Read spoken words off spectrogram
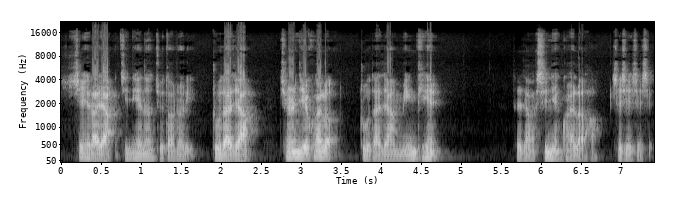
谢谢大家，今天呢就到这里，祝大家情人节快乐，祝大家明天，这叫新年快乐哈，谢谢谢谢。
